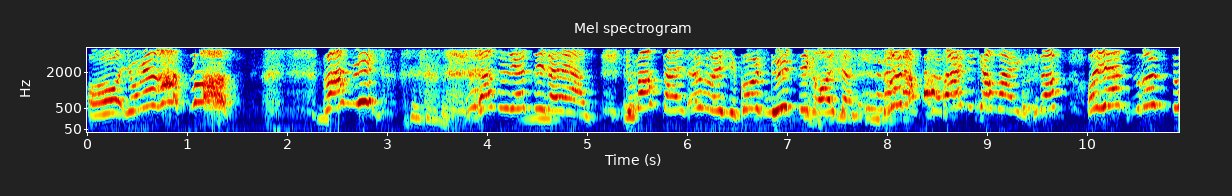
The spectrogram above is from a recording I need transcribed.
Oh, Junge Rasmus! Was mit? Das ist jetzt nicht dein Ernst. Du machst halt irgendwelche komischen Hütchengeräusche. Drückst gewaltig auf einen Knopf und jetzt drückst du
